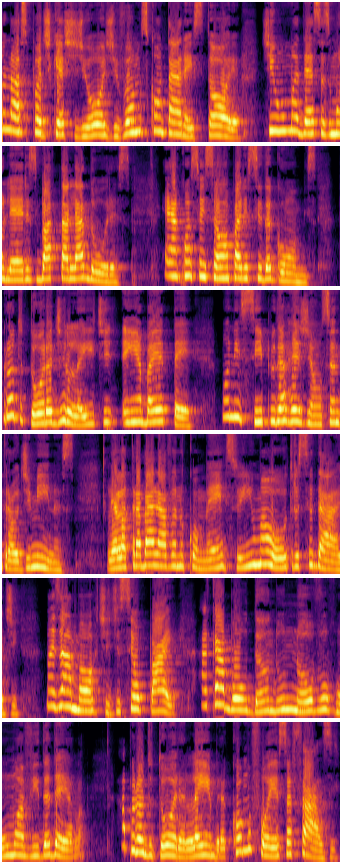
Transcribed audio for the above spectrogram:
no nosso podcast de hoje, vamos contar a história de uma dessas mulheres batalhadoras. É a Conceição Aparecida Gomes, produtora de leite em Abaeté, município da região central de Minas. Ela trabalhava no comércio em uma outra cidade, mas a morte de seu pai acabou dando um novo rumo à vida dela. A produtora lembra como foi essa fase.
